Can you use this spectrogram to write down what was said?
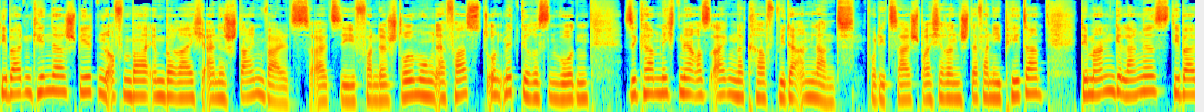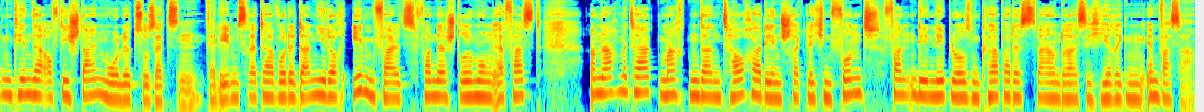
Die beiden Kinder spielten offenbar im Bereich eines Steinwalls, als sie von der Strömung erfasst und mitgerissen wurden. Sie kamen nicht mehr aus eigener Kraft wieder an Land. Polizeisprecherin Stefanie Peter. Dem Mann gelang es, die beiden Kinder auf die Steinmole zu setzen. Der Lebensretter wurde dann jedoch ebenfalls von der Strömung erfasst. Am Nachmittag machten dann Taucher den schrecklichen Fund, fanden den leblosen Körper des 32-jährigen Angehörigen im Wasser.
